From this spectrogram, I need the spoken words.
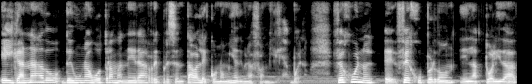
el ganado de una u otra manera representaba la economía de una familia. Bueno, Feju, eh, perdón, en la actualidad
